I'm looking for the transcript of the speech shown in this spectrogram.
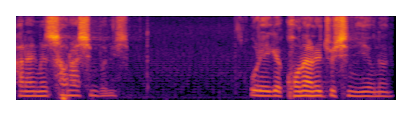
하나님은 선하신 분이십니다. 우리에게 고난을 주신 이유는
